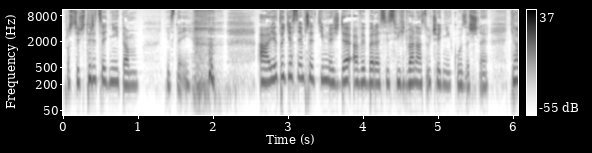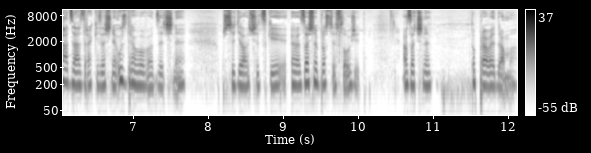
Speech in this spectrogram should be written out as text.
Prostě 40 dní tam nic nejí. a je to těsně před tím, než jde a vybere si svých 12 učedníků, začne dělat zázraky, začne uzdravovat, začne prostě dělat všechny, uh, začne prostě sloužit. A začne to pravé drama.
